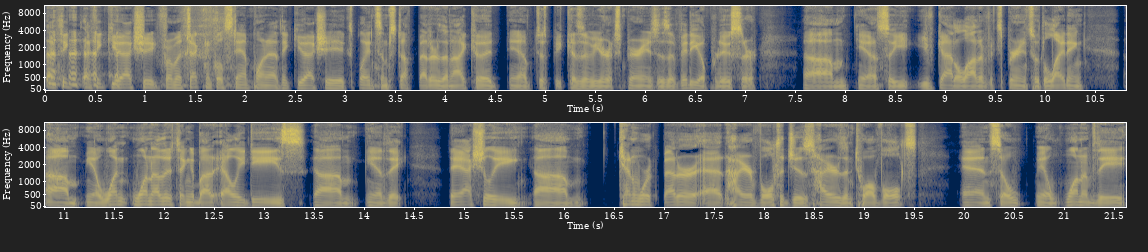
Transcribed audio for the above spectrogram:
I think I think you actually, from a technical standpoint, I think you actually explained some stuff better than I could. You know, just because of your experience as a video producer. Um, you know, so you, have got a lot of experience with lighting. Um, you know, one one other thing about LEDs, um, you know, they they actually um, can work better at higher voltages, higher than 12 volts. And so, you know, one of the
